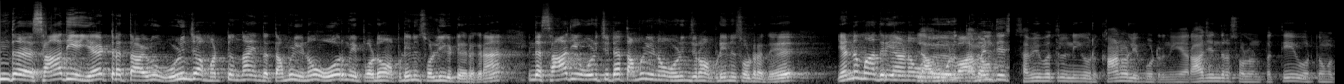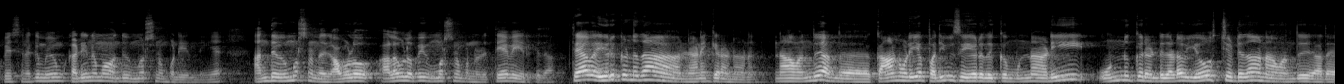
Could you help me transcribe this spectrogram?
இந்த சாதியை ஏற்றத்தாழ்வு ஒழிஞ்சா மட்டும்தான் இந்த தமிழ் இனம் ஓர்மைப்படும் அப்படின்னு சொல்லிக்கிட்டு இருக்கிறேன். இந்த சாதியை ஒழிச்சிட்டா தமிழ் இனம் ஒழிஞ்சிரும் அப்படின்னு சொல்றது என்ன மாதிரியான? தமிழ் தேச சமீபத்தில் நீங்கள் ஒரு காணொளி போட்டிருந்தீங்க ராஜேந்திர சோழன் பற்றி ஒருத்தவங்க பேசுனதுக்கு மிகவும் கடினமாக வந்து விமர்சனம் பண்ணியிருந்தீங்க. அந்த விமர்சனம் அவ்வளோ அளவில் போய் விமர்சனம் பண்ண வேண்டிய தேவை இருக்குதா? தேவை இருக்குன்னு தான் நினைக்கிறேன் நான். நான் வந்து அந்த காணொளியை பதிவு செய்யறதுக்கு முன்னாடி ஒன்றுக்கு ரெண்டு தடவை யோசிச்சுட்டு தான் நான் வந்து அதை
